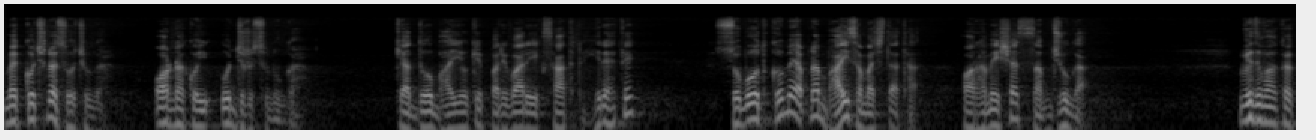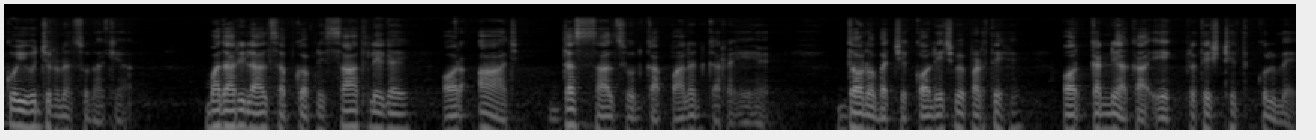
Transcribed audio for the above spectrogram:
मैं कुछ न सोचूँगा और न कोई उज्र सुनूँगा। क्या दो भाइयों के परिवार एक साथ नहीं रहते? सुबोध को मैं अपना भाई समझता था और हमेशा समझूँगा। विधवा का कोई उज्र न सुना क्या मदारी लाल सबको अपने साथ ले गए और आज दस साल से उनका पालन कर रहे हैं। दोनों बच्चे कॉलेज में पढ़ते हैं और कन्या का एक प्रतिष्ठित कुल में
